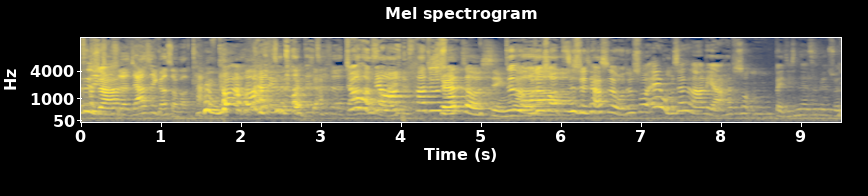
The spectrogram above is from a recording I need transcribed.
地质学家是一个什么态？对啊，地质学家就很妙啊。他就是学者型，就是我就说地质学家是，我就说，哎，我们现在在哪里啊？他就说，嗯，北极星在这边，所以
